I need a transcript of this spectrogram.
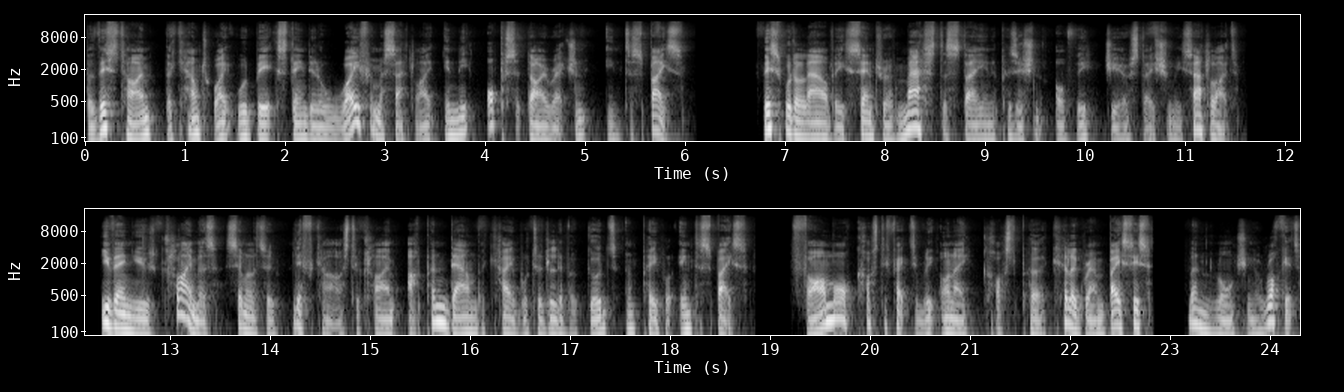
But this time, the counterweight would be extended away from the satellite in the opposite direction into space. This would allow the centre of mass to stay in the position of the geostationary satellite. You then use climbers, similar to lift cars, to climb up and down the cable to deliver goods and people into space, far more cost effectively on a cost per kilogram basis than launching a rocket.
